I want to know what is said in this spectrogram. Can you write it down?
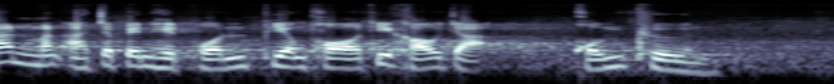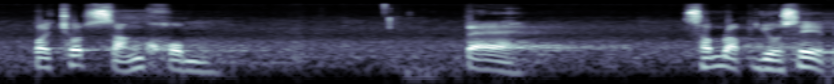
นั่นมันอาจจะเป็นเหตุผลเพียงพอที่เขาจะ ขมขืนประชดสังคม แต่สำหรับโยเซฟ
